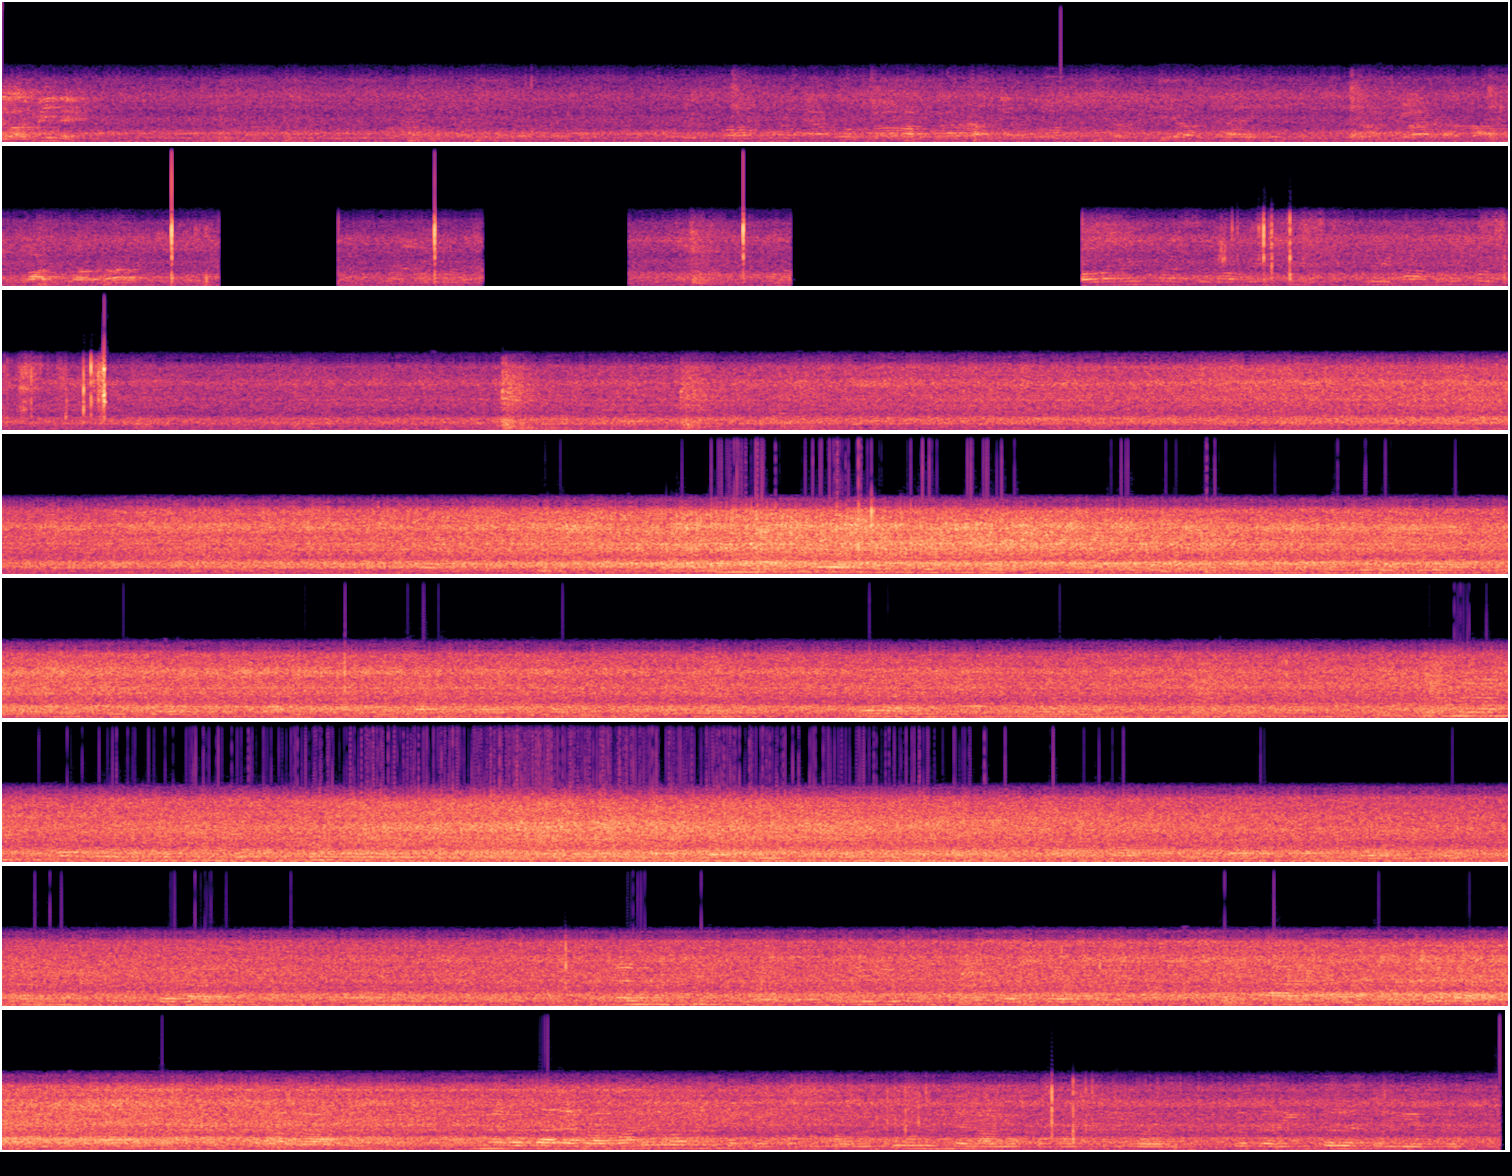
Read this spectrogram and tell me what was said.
la mine. Numerotarea વધારે પ્રમાણે બની શકે છે મૃત્યુ વિશેના લોકો વધારે ઇન્ટેલેક્ચ્યુઅલી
